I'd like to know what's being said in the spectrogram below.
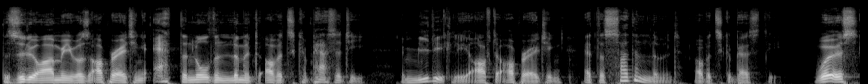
The Zulu army was operating at the northern limit of its capacity, immediately after operating at the southern limit of its capacity. Worse,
